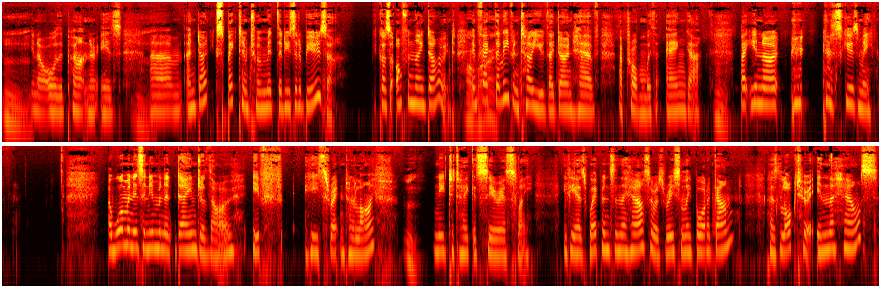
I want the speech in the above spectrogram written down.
You know, or the partner is, um, and don't expect him to admit that he's an abuser. Because often they don't. All In right. fact, they'll even tell you they don't have a problem with anger. Hmm. But you know, excuse me, a woman is in imminent danger, though, if he threatened her life. Hmm. Need to take it seriously. If he has weapons in the house or has recently bought a gun, has locked her in the house,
